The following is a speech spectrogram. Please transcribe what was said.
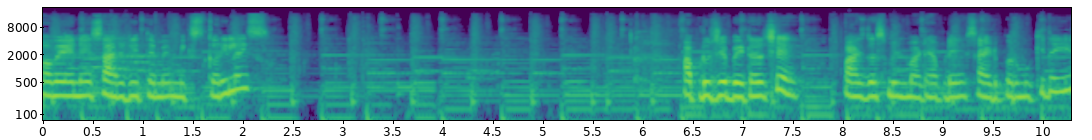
હવે એને સારી રીતે મેં મિક્સ કરી લઈશ. આપણું જે બેટર છે પાંચ દસ મિનિટ માટે આપણે સાઈડ પર મૂકી દઈએ.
